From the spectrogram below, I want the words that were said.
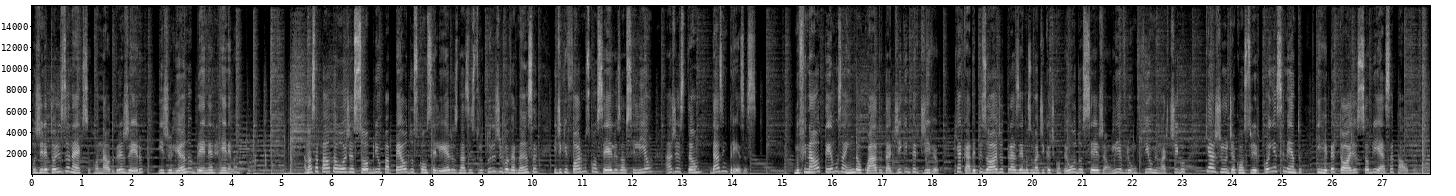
os diretores do Nexo, Ronaldo Grangeiro e Juliano Brenner Hennemann. A nossa pauta hoje é sobre o papel dos conselheiros nas estruturas de governança e de que forma os conselhos auxiliam a gestão das empresas. No final, temos ainda o quadro da Dica Imperdível, que a cada episódio trazemos uma dica de conteúdo, seja um livro, um filme, um artigo, que ajude a construir conhecimento e repertório sobre essa pauta.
